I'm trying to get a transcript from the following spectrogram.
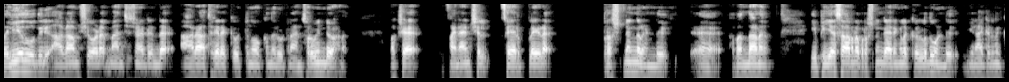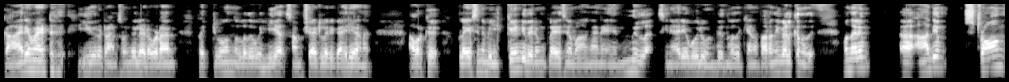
വലിയ തോതിൽ ആകാംക്ഷയോടെ മാഞ്ചസ്റ്റർ യുണൈറ്റഡിന്റെ ആരാധകരൊക്കെ ഉറ്റുനോക്കുന്ന ഒരു ട്രാൻസ്ഫർ വിൻഡോ ആണ്. പക്ഷേ ഫൈനാൻഷ്യൽ ഫെയർ പ്ലേയുടെ പ്രശ്നങ്ങളുണ്ട്. അപ്പൊ എന്താണ്? ഈ പി എസ് ആറിന്റെ പ്രശ്നം കാര്യങ്ങളൊക്കെ ഉള്ളതുകൊണ്ട് യുണൈറ്റഡിന് കാര്യമായിട്ട് ഈ ഒരു ട്രാൻസ്ഫർ വിൻഡോയിൽ ഇടപെടാൻ പറ്റുമോ എന്നുള്ളത് വലിയ സംശയമായിട്ടുള്ളൊരു കാര്യമാണ്. അവർക്ക് പ്ലേയേഴ്സിനെ വിൽക്കേണ്ടി വരും പ്ലേയേഴ്സിനെ വാങ്ങാൻ എന്നുള്ള സിനാരിയോ പോലും ഉണ്ട് എന്നുള്ളതൊക്കെയാണ് പറഞ്ഞു കേൾക്കുന്നത്. എന്നാലും ആദ്യം സ്ട്രോങ്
